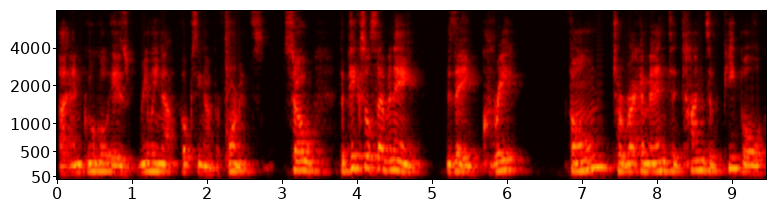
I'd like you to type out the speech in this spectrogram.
uh, and Google is really not focusing on performance. So the Pixel 7a is a great phone to recommend to tons of people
